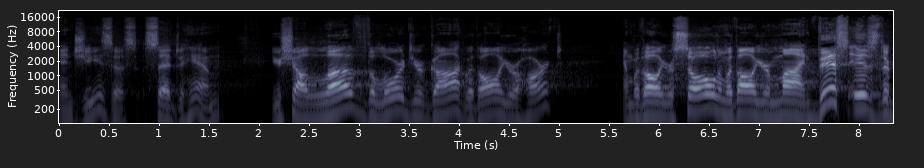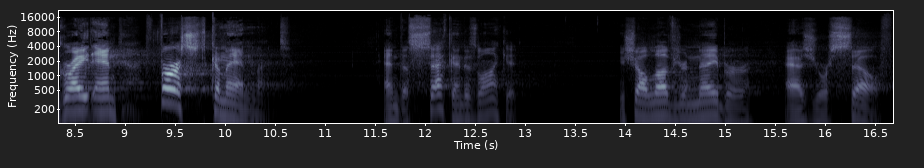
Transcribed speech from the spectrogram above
And Jesus said to him, You shall love the Lord your God with all your heart, and with all your soul, and with all your mind. This is the great and first commandment. And the second is like it You shall love your neighbor as yourself.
